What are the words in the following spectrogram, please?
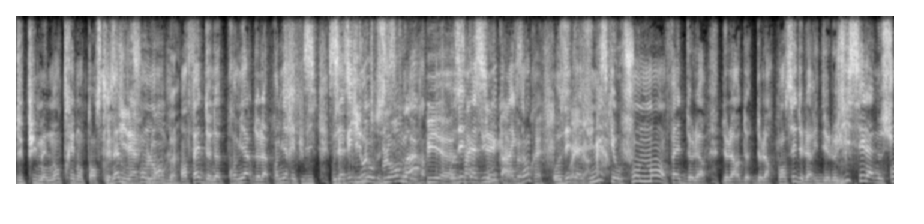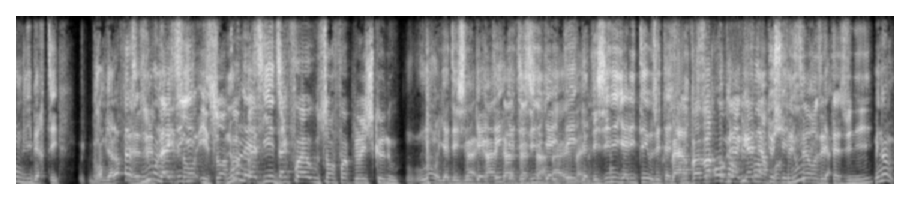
depuis maintenant très longtemps. C'est même le fondement, en fait, de notre première, de la première République. Vous avez d'autres histoires euh, aux États-Unis, par exemple. Aux États-Unis, ce qui est au fondement en fait de leur de leur de, leur pensée, de leur idéologie, c'est la notion de liberté. Grand bien leur face. Nous on a essayé, ils sont, nous on a essayé 10 fois ou 100 fois plus riches que nous. Non, il y a des inégalités, il y a des inégalités, il y a des inégalités aux États-Unis. Bah, on va voir combien gagne un professeur aux États-Unis. Mais non,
